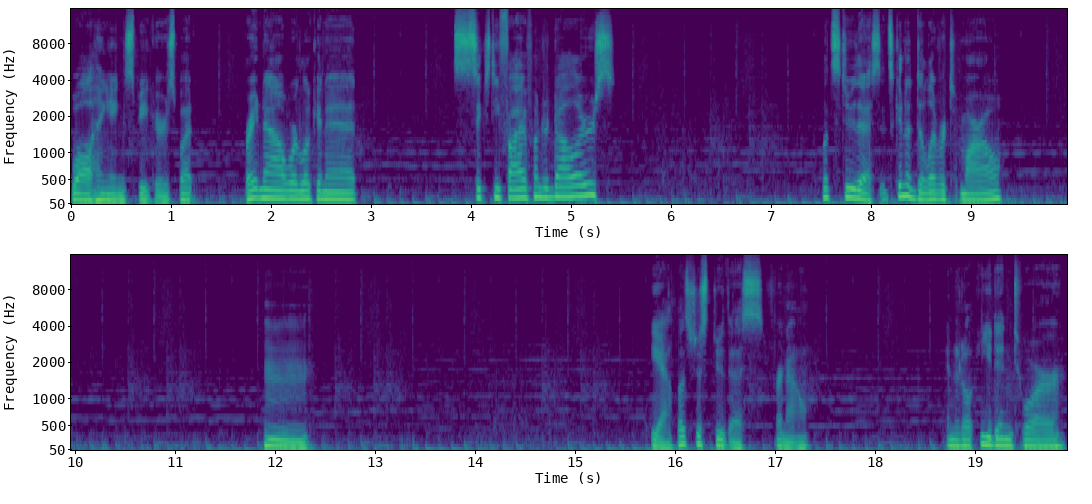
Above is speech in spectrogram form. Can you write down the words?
wall hanging speakers. But right now we're looking at $6,500. Let's do this. It's going to deliver tomorrow. Hmm. Yeah, let's just do this for now. And it'll eat into our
